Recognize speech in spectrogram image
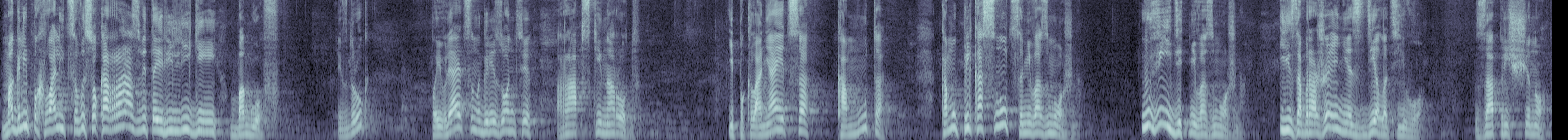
могли похвалиться высокоразвитой религией богов. И вдруг появляется на горизонте рабский народ и поклоняется кому-то, кому прикоснуться невозможно, увидеть невозможно, и изображение сделать его запрещено.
